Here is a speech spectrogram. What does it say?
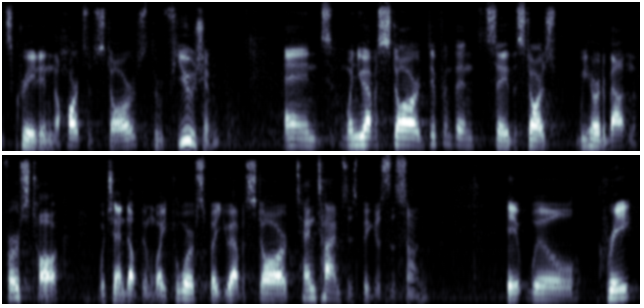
It's created in the hearts of stars through fusion. And when you have a star different than, say, the stars we heard about in the first talk, which end up in white dwarfs, but you have a star 10 times as big as the sun, it will create,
